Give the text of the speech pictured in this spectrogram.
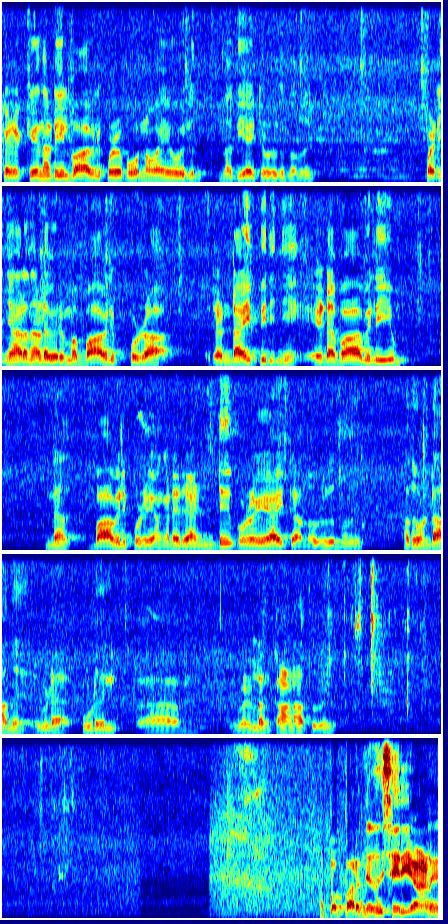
കിഴക്കേ നടയിൽ ബാവലിപ്പുഴ പൂർണമായും ഒരു നദിയായിട്ട് ഒഴുകുന്നത്. പടിഞ്ഞാറ് നട വരുമ്പോൾ ബാവലിപ്പുഴ രണ്ടായി പിരിഞ്ഞ് ഇടബാവലിയും പിന്നെ ബാവലിപ്പുഴയും. അങ്ങനെ രണ്ട് പുഴയായിട്ടാണ് ഒഴുകുന്നത്. അതുകൊണ്ടാണ് ഇവിടെ കൂടുതൽ വെള്ളം കാണാത്തത്. അപ്പോൾ പറഞ്ഞത് ശരിയാണ്.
